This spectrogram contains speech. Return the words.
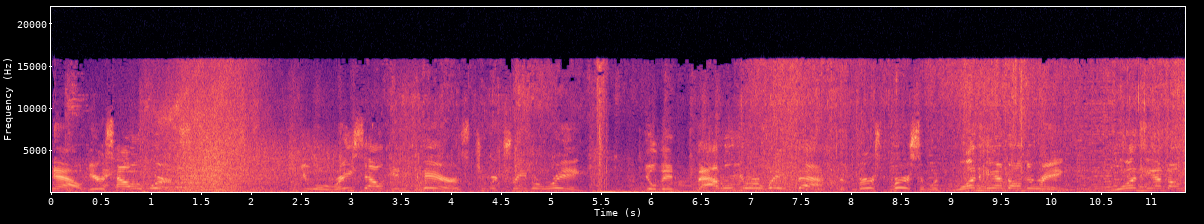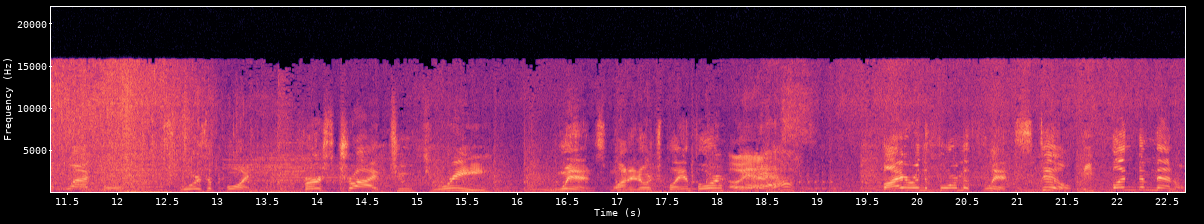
Now, here's how it works. You will race out in pairs to retrieve a ring. You'll then battle your way back. The first person with one hand on the ring, one hand on the flagpole, scores a point. First tribe to three wins. Want to know what you're playing for? Oh, yeah. Fire in the form of flint, still the fundamental,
